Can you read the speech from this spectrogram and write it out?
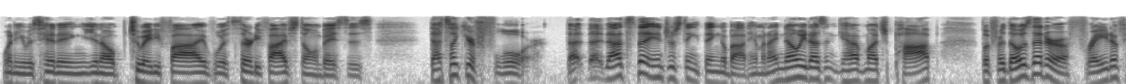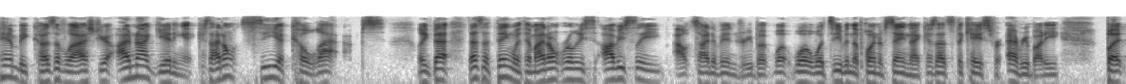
when he was hitting, you know, 285 with 35 stolen bases, that's like your floor. That, that that's the interesting thing about him. And I know he doesn't have much pop, but for those that are afraid of him because of last year, I'm not getting it because I don't see a collapse. Like that that's the thing with him. I don't really obviously outside of injury, but what, what what's even the point of saying that because that's the case for everybody. But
